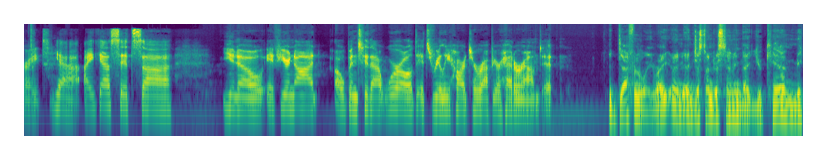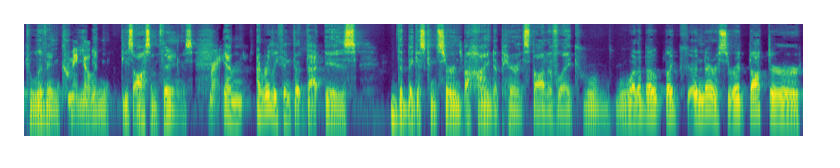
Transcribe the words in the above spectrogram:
Right. Yeah. I guess it's, uh, you know, if you're not open to that world, it's really hard to wrap your head around it. Definitely, right? Mm-hmm. And, and just understanding that you can make a living creating a li- these awesome things. Right. And I really think that that is the biggest concern behind a parent's thought of like what about like a nurse or a doctor or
